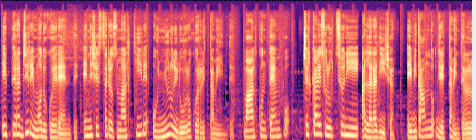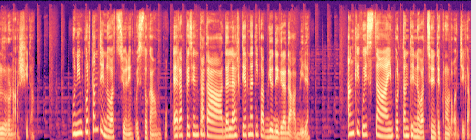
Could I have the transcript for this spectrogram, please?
e per agire in modo coerente è necessario smaltire ognuno di loro correttamente, ma al contempo cercare soluzioni alla radice, evitando direttamente la loro nascita. Un'importante innovazione in questo campo è rappresentata dall'alternativa biodegradabile. Anche questa importante innovazione tecnologica.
